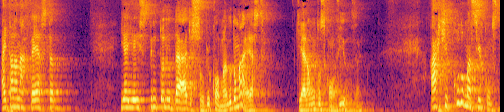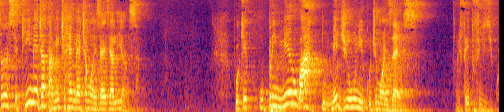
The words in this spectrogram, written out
Aí está lá na festa, e aí a espiritualidade, sob o comando do maestro, que era um dos convívios, né? articula uma circunstância que imediatamente remete a Moisés e a aliança. Porque o primeiro ato mediúnico de Moisés, um efeito físico,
